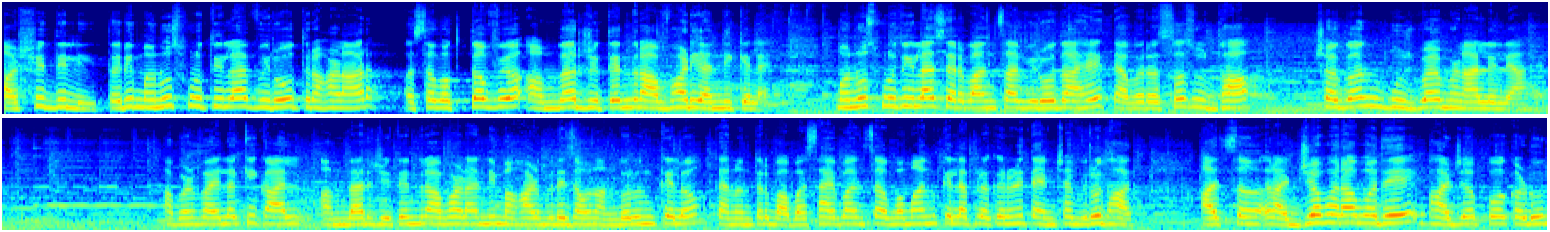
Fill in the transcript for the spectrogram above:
फाशी दिली तरी मनुस्मृतीला विरोध राहणार असं वक्तव्य आमदार जितेंद्र आव्हाड यांनी केलंय. मनुस्मृतीला सर्वांचा विरोध आहे त्यावर असं सुद्धा छगन भुजबळ म्हणालेले आहे. आपण पाहिलं की काल आमदार जितेंद्र आव्हाडांनी महाडमध्ये जाऊन आंदोलन केलं त्यानंतर बाबासाहेबांचा अवमान केल्याप्रकरणी त्यांच्या विरोधात आज राज्यभरामध्ये भाजपकडून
